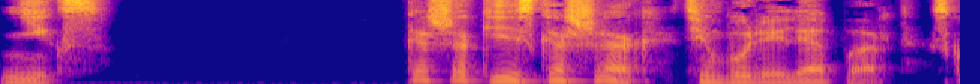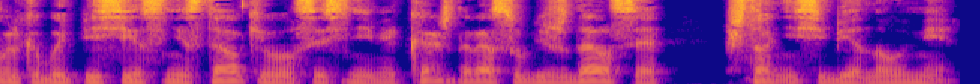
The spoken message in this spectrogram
Никс. Кошак есть кошак, тем более леопард. Сколько бы писец не сталкивался с ними, каждый раз убеждался, что они себе на уме.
